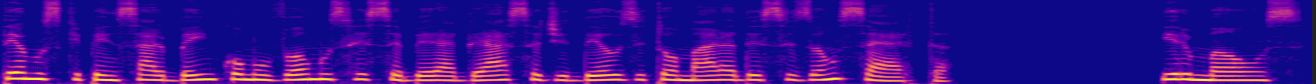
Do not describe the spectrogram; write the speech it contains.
temos que pensar bem como vamos receber a graça de Deus e tomar a decisão certa. Irmãos,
